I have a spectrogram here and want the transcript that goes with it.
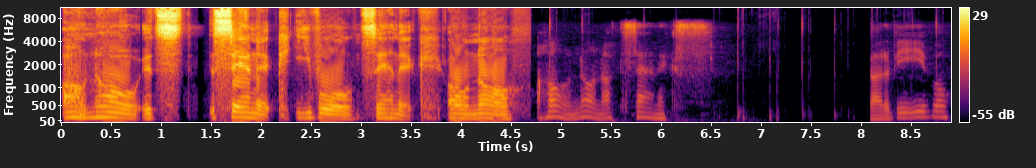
oh no, it's Sanic, evil Sanic. Oh no. Oh no, not the Sanix. Gotta be evil.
